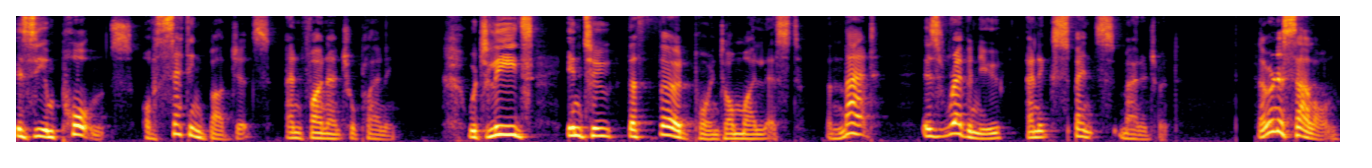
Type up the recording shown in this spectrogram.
is the importance of setting budgets and financial planning, which leads into the third point on my list, and that is revenue and expense management. Now, in a salon,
